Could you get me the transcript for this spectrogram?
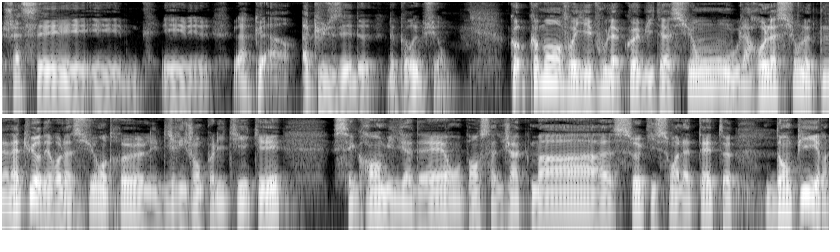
chassés et, accusés de corruption comment voyez-vous la cohabitation ou la relation, la nature des relations entre les dirigeants politiques et ces grands milliardaires, on pense à Jack Ma, à ceux qui sont à la tête d'empires.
